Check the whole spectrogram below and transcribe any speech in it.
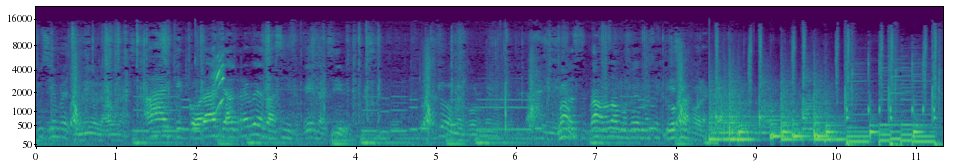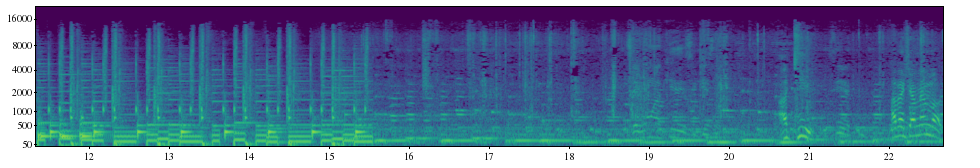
Tú siempre has tenido la hoja. Ay, qué coraje, al revés así. Es así, ¿ve? Yo mejor me lo... Ay, vamos. Entonces, vamos, vamos, vamos, vamos. Empieza por acá. Según aquí dice que es aquí. Aquí. Sí, aquí. A ver, llamemos.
